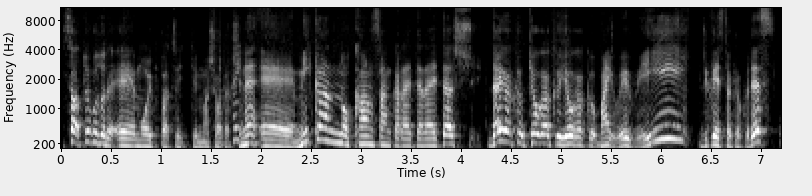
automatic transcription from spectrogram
さあ、ということで、えーもう一発いってみましょう。私ね、えーみかんのかんさんからいただいたし大学教学洋楽マイウェイウェイリクエスト曲です。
